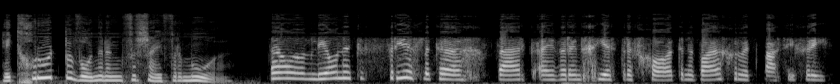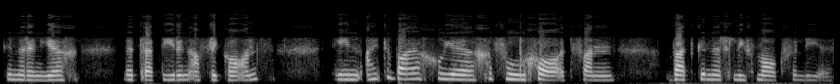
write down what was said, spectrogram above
het groot bewondering vir sy vermoë. Wel, Leon het 'n vreeslike werkywer en geesdrif gehad en 'n baie groot passie vir die kinder- en jeugliteratuur in Afrikaans en hy het 'n baie goeie gevoel gehad van wat kinders liefmaak vir lees.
